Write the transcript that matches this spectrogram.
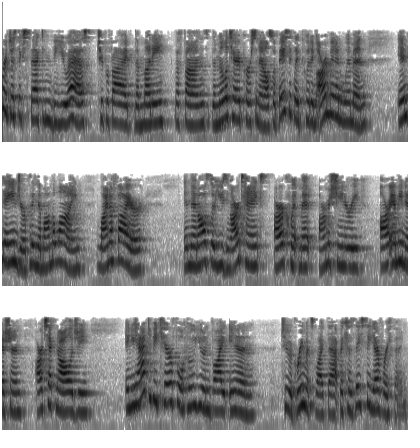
were just expecting the U.S. to provide the money, the funds, the military personnel, so basically putting our men and women in danger, putting them on the line, line of fire, and then also using our tanks, our equipment, our machinery, our ammunition, our technology. And you have to be careful who you invite in to agreements like that because they see everything.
